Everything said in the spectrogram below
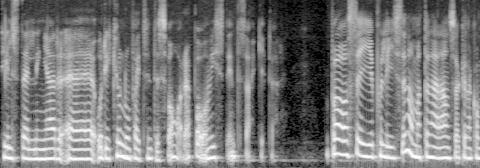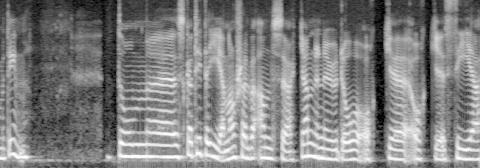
tillställningar eh, och det kunde hon faktiskt inte svara på, hon visste inte säkert. Där. Vad säger polisen om att den här ansökan har kommit in? De eh, ska titta igenom själva ansökan nu då och, eh, och se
